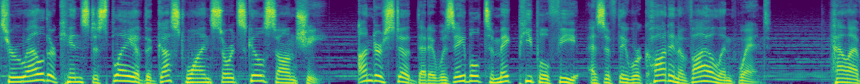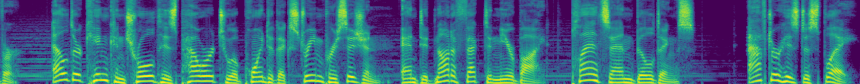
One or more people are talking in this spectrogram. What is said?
Through Elder Kin's display of the Gust Wind sword skill Song Shi, understood that it was able to make people feel as if they were caught in a violent wind. However, Elder Kin controlled his power to a point of extreme precision and did not affect nearby plants and buildings. After his display,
